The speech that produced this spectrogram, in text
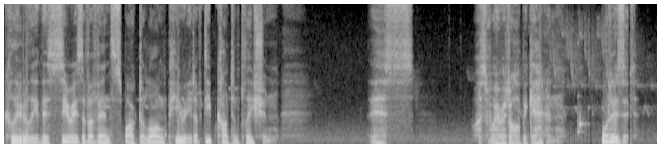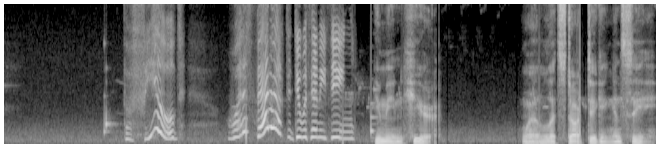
Clearly, this series of events sparked a long period of deep contemplation. This was where it all began. What is it? The field? What does that have to do with anything? You mean here? Well, let's start digging and see.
